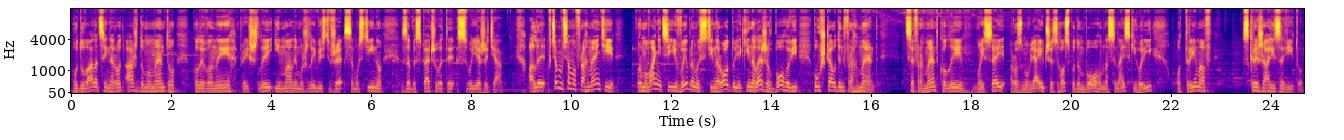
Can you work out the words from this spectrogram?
годувала цей народ аж до моменту, коли вони прийшли і мали можливість вже самостійно забезпечувати своє життя. Але в цьому всьому фрагменті. Формування цієї вибраності народу, який належав Богові, був ще один фрагмент. Це фрагмент, коли Мойсей, розмовляючи з Господом Богом на Синайській горі, отримав скрижалі завіту,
